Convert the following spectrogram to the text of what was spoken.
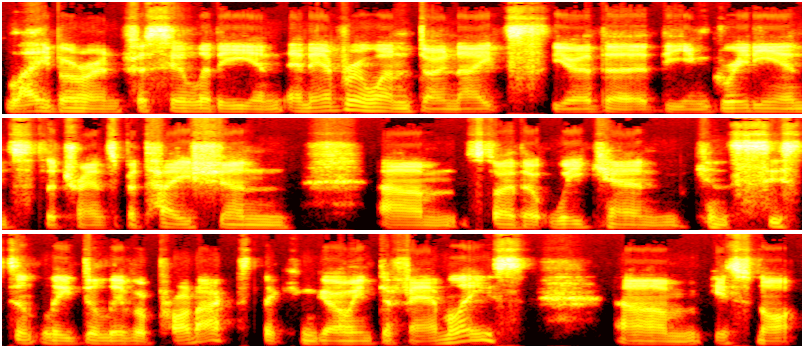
labor and facility, and, and everyone donates you know the the ingredients, the transportation, um, so that we can consistently deliver product that can go into families. Um, it's not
